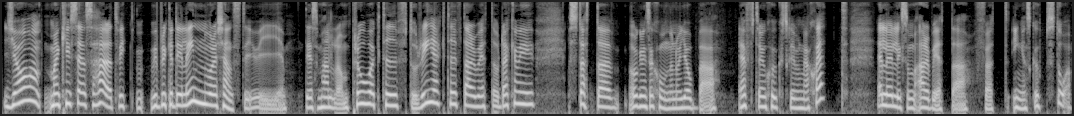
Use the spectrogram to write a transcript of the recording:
Ja, man kan ju säga så här att vi, vi brukar dela in våra tjänster i det som handlar om proaktivt och reaktivt arbete och där kan vi stötta organisationen och jobba efter en sjukskrivning har skett eller liksom arbeta för att ingen ska uppstå.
